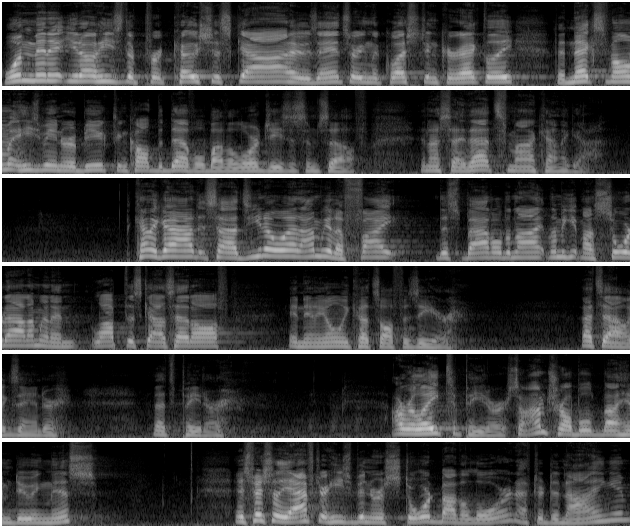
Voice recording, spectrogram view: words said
One minute, you know, he's the precocious guy who's answering the question correctly. The next moment, he's being rebuked and called the devil by the Lord Jesus himself. And I say, that's my kind of guy. The kind of guy that decides, you know what, I'm going to fight this battle tonight. Let me get my sword out. I'm going to lop this guy's head off. And then he only cuts off his ear. That's Alexander. That's Peter. I relate to Peter, so I'm troubled by him doing this, especially after he's been restored by the Lord, after denying him.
